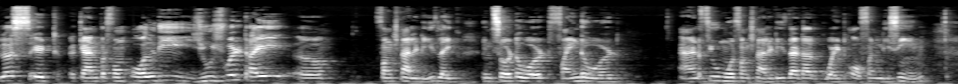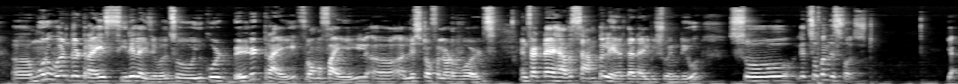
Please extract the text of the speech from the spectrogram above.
Plus it can perform all the usual trie uh, functionalities like insert a word, find a word, and a few more functionalities that are quite oftenly seen. Uh, moreover, the trie is serializable, so you could build a trie from a file, uh, a list of a lot of words. In fact, I have a sample here that I'll be showing to you. So let's open this first. Yeah,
